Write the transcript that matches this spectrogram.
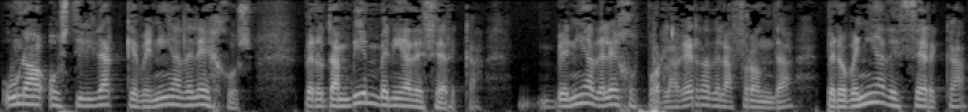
una hostilidad que venía de lejos, pero también venía de cerca. Venía de lejos por la guerra de la Fronda, pero venía de cerca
